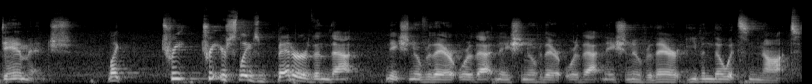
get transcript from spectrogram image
damage. Like, treat, treat your slaves better than that nation over there, or that nation over there, or that nation over there, even though it's not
